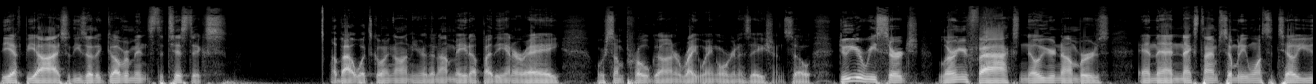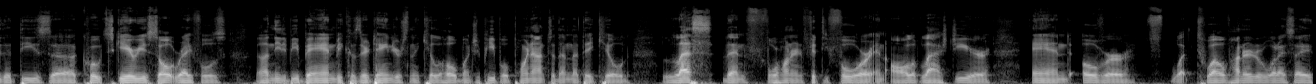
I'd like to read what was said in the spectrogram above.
the FBI. So these are the government statistics about what's going on here. They're not made up by the NRA or some pro gun or right wing organization. So do your research, learn your facts, know your numbers, and then next time somebody wants to tell you that these uh, quote scary assault rifles uh, need to be banned because they're dangerous and they kill a whole bunch of people, point out to them that they killed less than 454 in all of last year and over what 1200 or what I say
